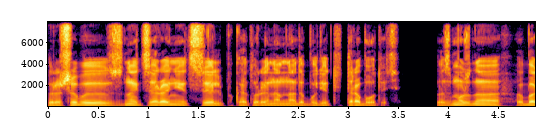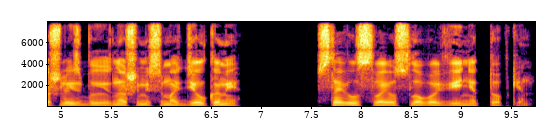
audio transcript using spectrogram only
«Хорошо бы знать заранее цель, по которой нам надо будет отработать. Возможно, обошлись бы нашими самоделками», — вставил свое слово Веня Топкин.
